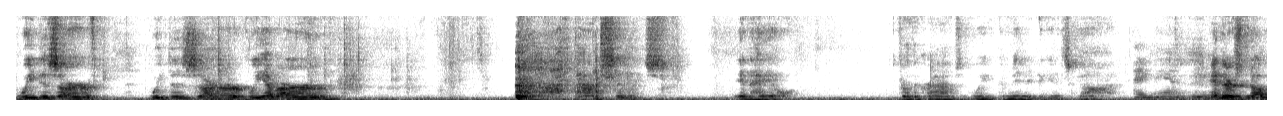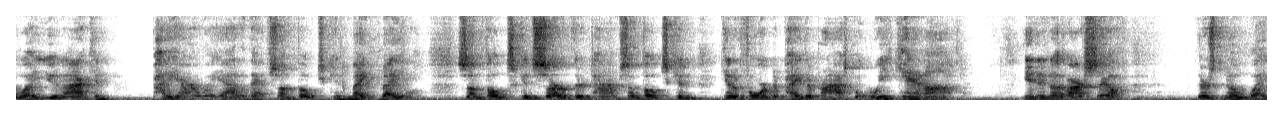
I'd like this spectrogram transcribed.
We deserve, we deserve, we have earned lifetime sentence in hell for the crimes that we've committed against God. Amen. And there's no way you and I can pay our way out of that. Some folks can make bail. Some folks can serve their time. Some folks can, can afford to pay the price, but we cannot. In and of ourselves, there's no way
